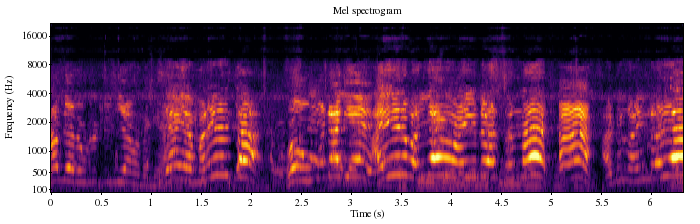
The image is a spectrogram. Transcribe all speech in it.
ஆம்பளையார் விட்டுட்டு இங்கேயா வந்தீங்க? டேய், என் மனைவி இருக்கா? ஓ உன் முன்னாடி ஐயரு வந்தாங்க வாங்கிட்டு வர சொன்னா அப்படின்னு வாங்கிட்டு வரியா?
